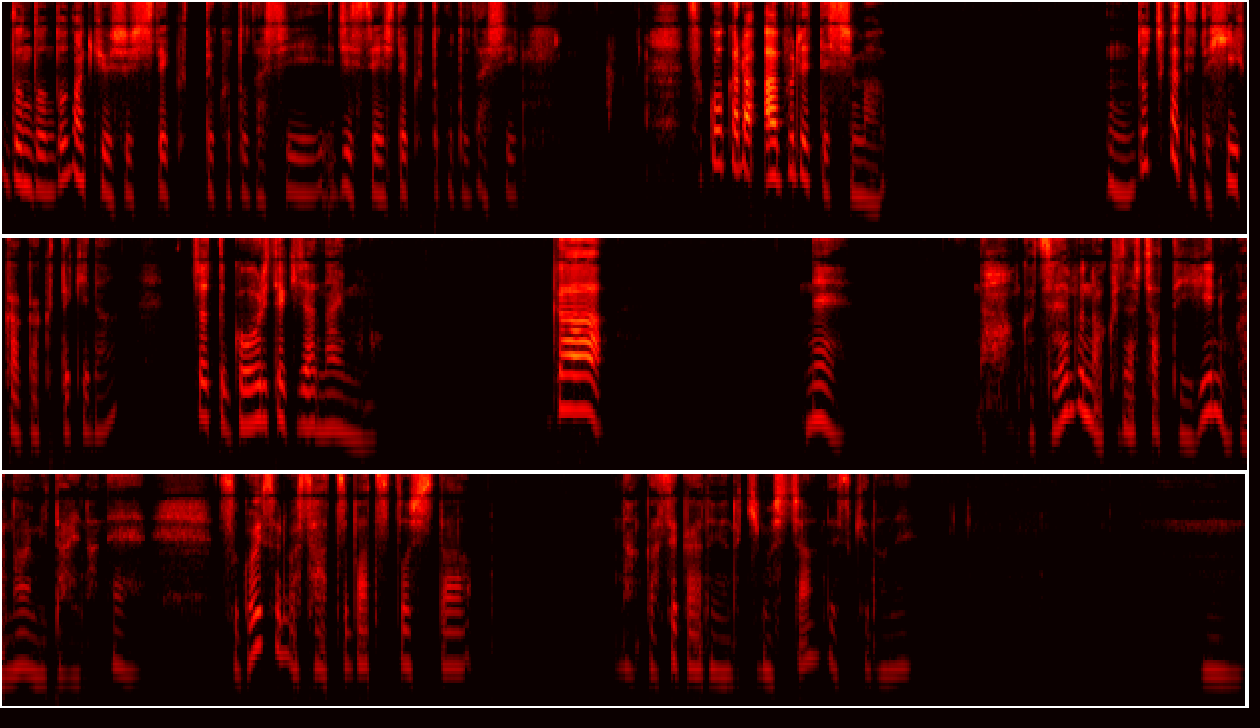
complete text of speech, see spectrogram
どんどんどんどん吸収していくってことだし実践していくってことだしそこからあぶれてしまう。うん、どっちかというと非科学的なちょっと合理的じゃないもの。がねなんか全部なくなっちゃっていいのかなみたいなね。すごいそれは殺伐としたなんか世界のような気もしちゃうんですけどね。うん、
